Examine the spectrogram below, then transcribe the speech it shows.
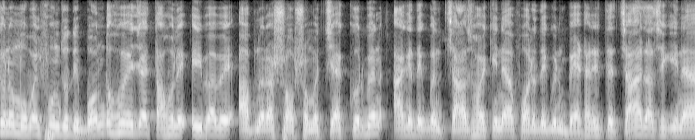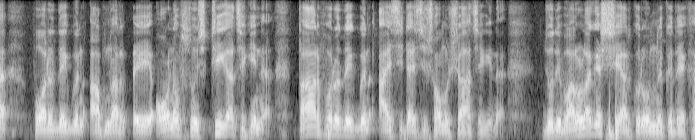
কোনো মোবাইল ফোন যদি বন্ধ হয়ে যায়, তাহলে এইভাবে আপনারা সব সময় চেক করবেন। আগে দেখবেন চার্জ হয় কিনা, পরে দেখবেন ব্যাটারিতে চার্জ আছে কিনা, পরে দেখবেন আপনার এই অন অফ সুইচ ঠিক আছে কিনা, তারপরে দেখবেন আইসি টাইসি সমস্যা আছে কিনা। যদি ভালো লাগে শেয়ার করে অন্যকে দেখার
